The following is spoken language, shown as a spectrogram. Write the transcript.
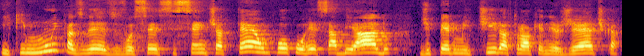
e que muitas vezes você se sente até um pouco ressabiado de permitir a troca energética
